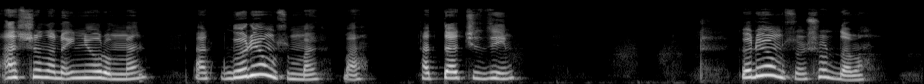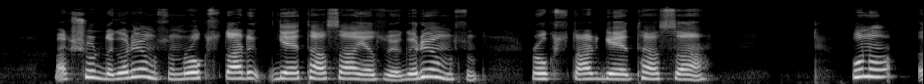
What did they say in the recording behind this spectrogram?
aşağılara iniyorum ben. Bak görüyor musun bak. Bak. Hatta çizeyim. Görüyor musun? Şurada bak. Bak şurada görüyor musun? Rockstar GTA SA yazıyor. Görüyor musun? Rockstar GTA SA. Bunu e,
